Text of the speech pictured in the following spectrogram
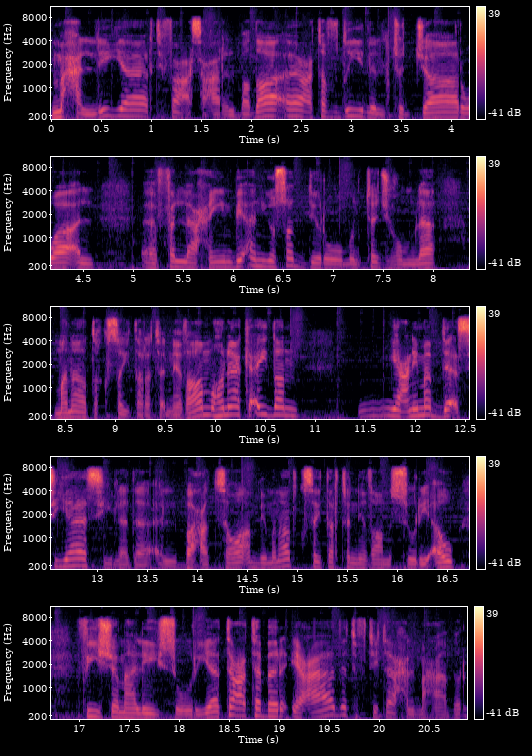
المحلية ارتفاع أسعار البضائع تفضيل التجار وال فلاحين بأن يصدروا منتجهم لمناطق سيطرة النظام. هناك أيضا يعني مبدأ سياسي لدى البعض سواء بمناطق سيطرة النظام السوري أو في شمالي سوريا. تعتبر إعادة افتتاح المعابر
